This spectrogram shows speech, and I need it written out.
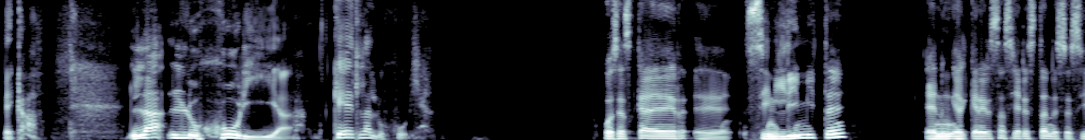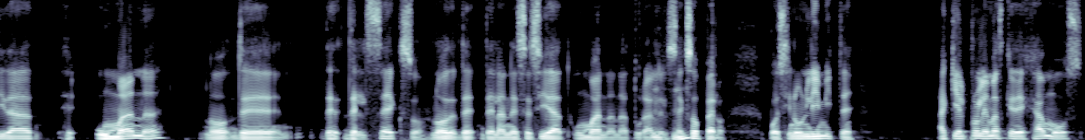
pecado. La lujuria. ¿Qué es la lujuria? Pues es caer eh, sin límite en el querer saciar esta necesidad eh, humana, ¿no? De, del sexo, ¿no? De, la necesidad humana, natural del sexo, pero pues sin un límite. Aquí el problema es que dejamos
